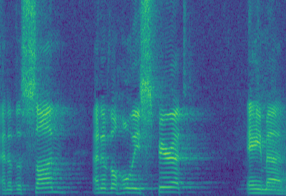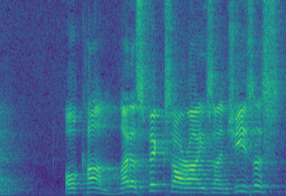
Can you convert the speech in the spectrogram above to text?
and of the Son, and of the Holy Spirit, amen. Oh, come, let us fix our eyes on Jesus,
